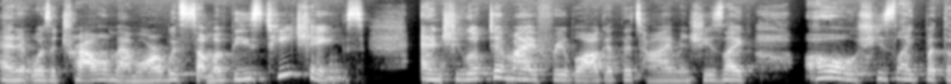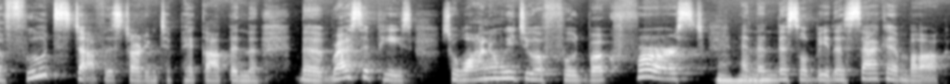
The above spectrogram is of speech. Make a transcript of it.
and it was a travel memoir with some of these teachings. And she looked at my free blog at the time and she's like, Oh, she's like, but the food stuff is starting to pick up and the, the recipes. So why don't we do a food book 1st And mm-hmm. then this will be the second book.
